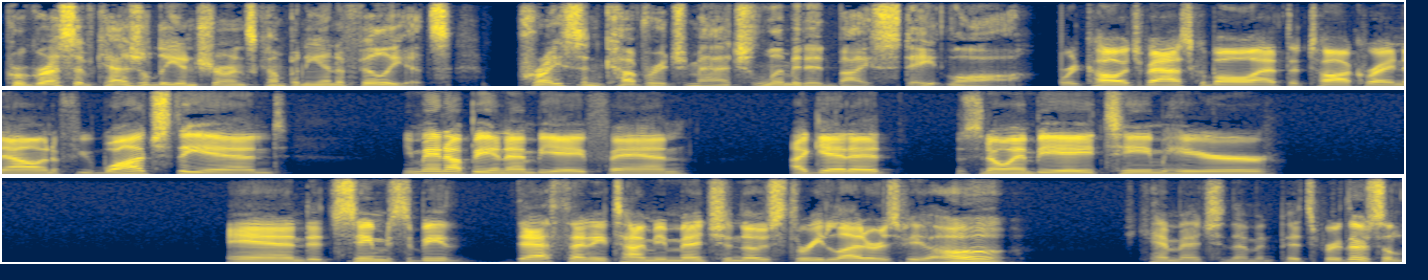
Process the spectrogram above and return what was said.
Progressive Casualty Insurance Company and Affiliates. Price and coverage match limited by state law. We're college basketball at the talk right now, and if you watch the end, you may not be an NBA fan. I get it. There's no NBA team here. And it seems to be death anytime you mention those three letters. Oh, you can't mention them in Pittsburgh. There's a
